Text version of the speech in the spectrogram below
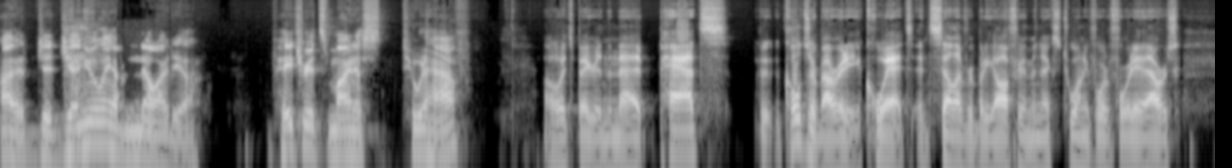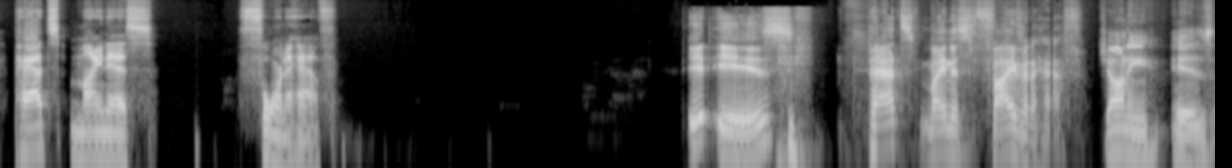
I genuinely have no idea. Patriots minus two and a half. Oh, it's bigger than that. Pats. The Colts are about ready to quit and sell everybody off here in the next 24 to 48 hours. Pats minus four and a half. It is Pats minus five and a half. Johnny is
